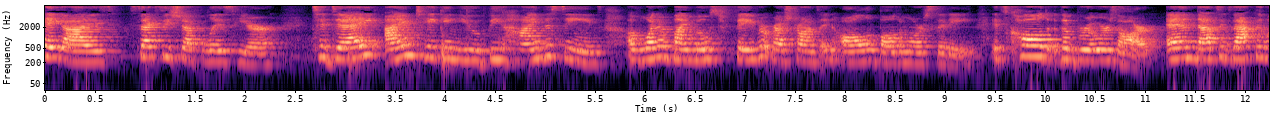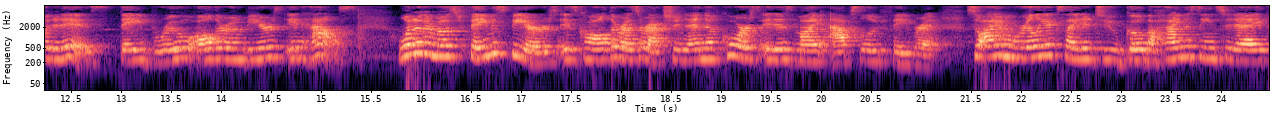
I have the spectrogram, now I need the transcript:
Hey guys, Sexy Chef Liz here. Today I am taking you behind the scenes of one of my most favorite restaurants in all of Baltimore City. It's called The Brewer's Art, and that's exactly what it is. They brew all their own beers in-house. One of their most famous beers is called the Resurrection, and of course, it is my absolute favorite. So I am really excited to go behind the scenes today,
